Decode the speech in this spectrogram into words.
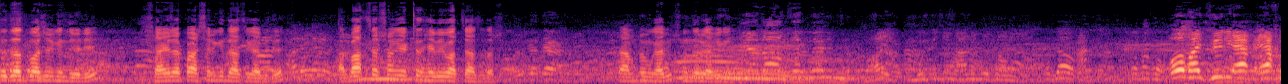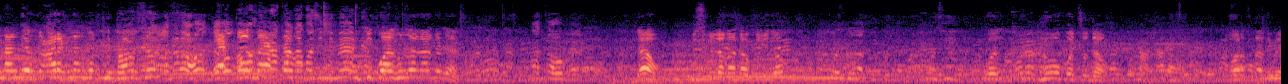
দুধাত বয়সের কিন্তু এটি। ষাট পার্সেন্ট কিন্তু আছে গাবিতে আর বাচ্চার সঙ্গে একটা হেভি বাচ্চা আছে দর্শক। টামটুম গাবি সুন্দর গাবি কিন্তু। ও ভাই, ফির এক এক নাঙ্গের আরেক নাঙ্গের ফির ধরছে? একটা একটা কি কয় সুন্দর কাকে দেন? দাও বিসমিল্লাহ দাও ফিরি দাও। নো করছ, দাও। বরফটা দিবে।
